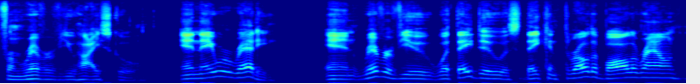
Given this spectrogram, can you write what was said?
from Riverview High School, and they were ready and Riverview, what they do is they can throw the ball around,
